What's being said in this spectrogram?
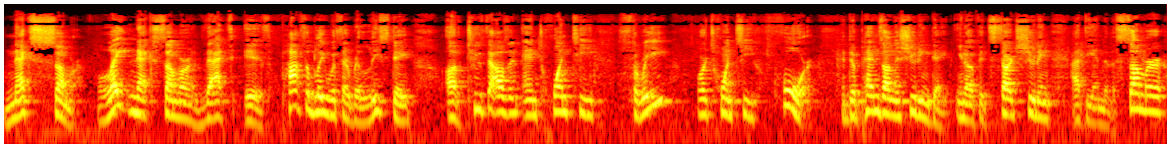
next summer. Late next summer, that is. Possibly with a release date of 2023 or 24. It depends on the shooting date. You know, if it starts shooting at the end of the summer,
